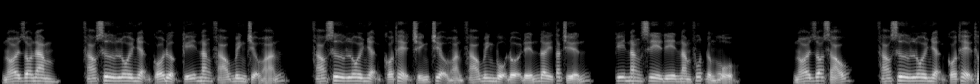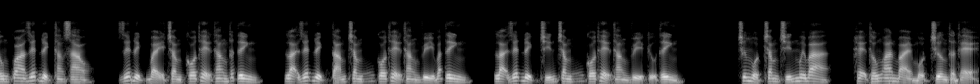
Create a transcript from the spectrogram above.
Nói do năm pháo sư lôi nhận có được kỹ năng pháo binh triệu hoán pháo sư lôi nhận có thể chính triệu hoán pháo binh bộ đội đến đây tác chiến kỹ năng cd 5 phút đồng hồ. Nói rõ sáu pháo sư lôi nhận có thể thông qua giết địch thăng sao giết địch 700 có thể thăng thất tinh lại giết địch 800 có thể thăng vì bát tinh lại giết địch 900 có thể thăng vì cửu tinh. Chương 193, hệ thống an bài một chương thần thể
